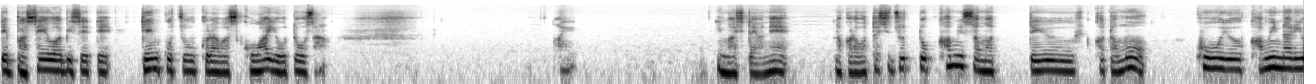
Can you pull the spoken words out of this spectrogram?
て罵声を浴びせて、げんこつを食らわす怖いお父さん。はい。いましたよね。だから私ずっと神様っていう方も、こういう雷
